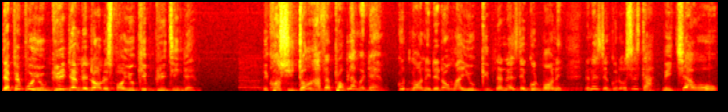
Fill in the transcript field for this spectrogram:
The people you greet them, they don't respond. You keep greeting them because you don't have a problem with them. Good morning. They don't mind. You keep the next day, good morning. The next day, good oh, sister, me ciao.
